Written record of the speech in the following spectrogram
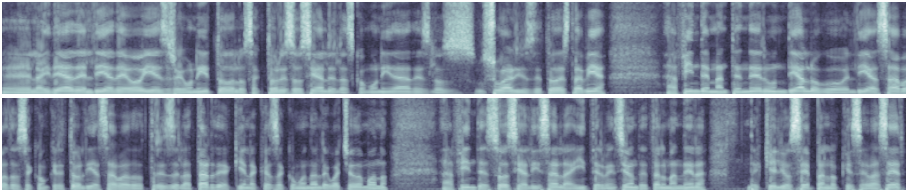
Eh, la idea del día de hoy es reunir todos los actores sociales, las comunidades, los usuarios de toda esta vía a fin de mantener un diálogo el día sábado, se concretó el día sábado 3 de la tarde aquí en la Casa Comunal de Mono, a fin de socializar la intervención de tal manera de que ellos sepan lo que se va a hacer.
